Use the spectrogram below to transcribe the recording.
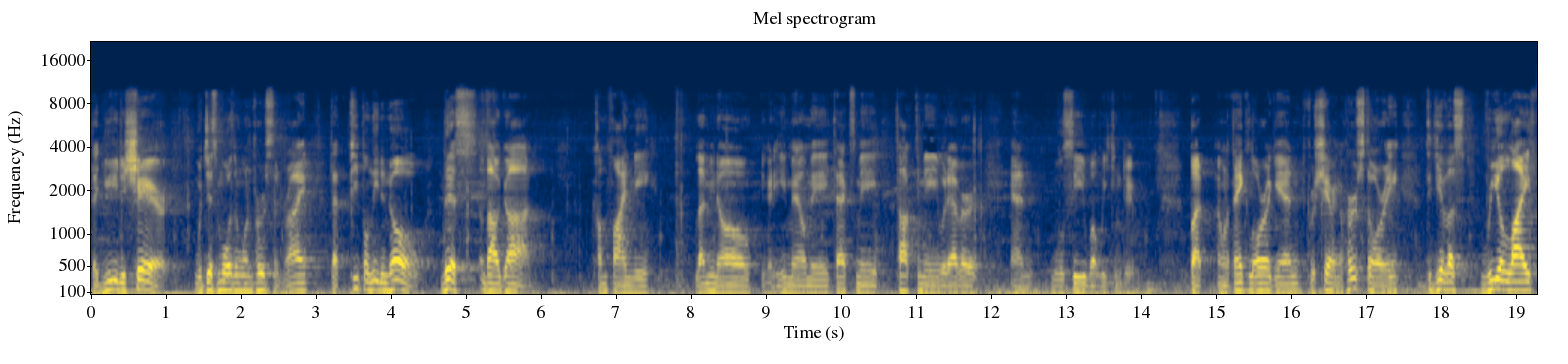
that you need to share with just more than one person, right? That people need to know this about God. Come find me. Let me know. You can email me, text me, talk to me, whatever, and we'll see what we can do. But I want to thank Laura again for sharing her story to give us real life,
